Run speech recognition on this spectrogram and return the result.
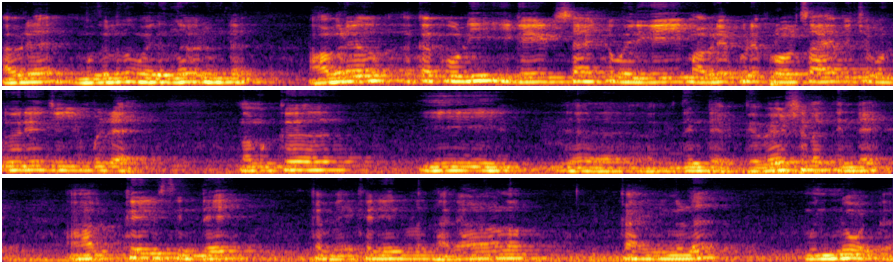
അവർ മുതിർന്ന് വരുന്നവരുണ്ട്. അവർ ഒക്കെ കൂടി ഈ ഗൈഡ്സായിട്ട് വരികയും അവരെ കൂടി പ്രോത്സാഹിപ്പിച്ച് കൊണ്ടുവരികയും ചെയ്യുമ്പോഴേ നമുക്ക് ഈ ഇതിന്റെ ഗവേഷണത്തിന്റെ ആർക്കൈവ്സിന്റെ ഒക്കെ മേഖലയിലുള്ള ധാരാളം കാര്യങ്ങൾ മുന്നോട്ട്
